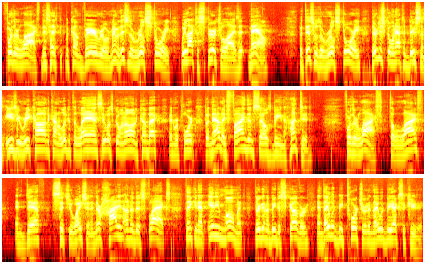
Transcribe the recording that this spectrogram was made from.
for their life. This has become very real. Remember, this is a real story. We like to spiritualize it now, but this was a real story. They're just going out to do some easy recon to kind of look at the land, see what's going on, and come back and report. But now they find themselves being hunted for their life. It's a life and death situation. And they're hiding under this flax, thinking at any moment they're going to be discovered and they would be tortured and they would be executed.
